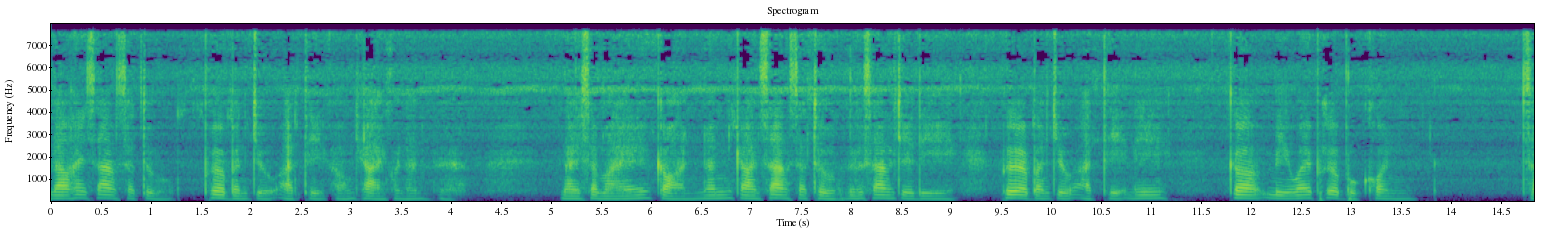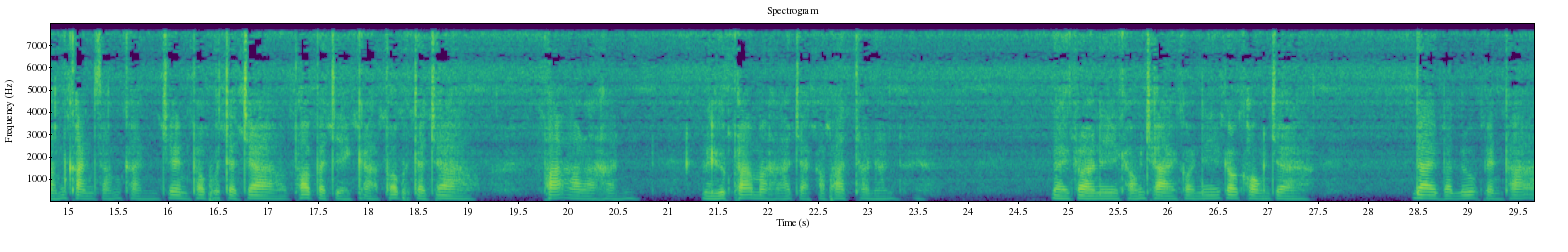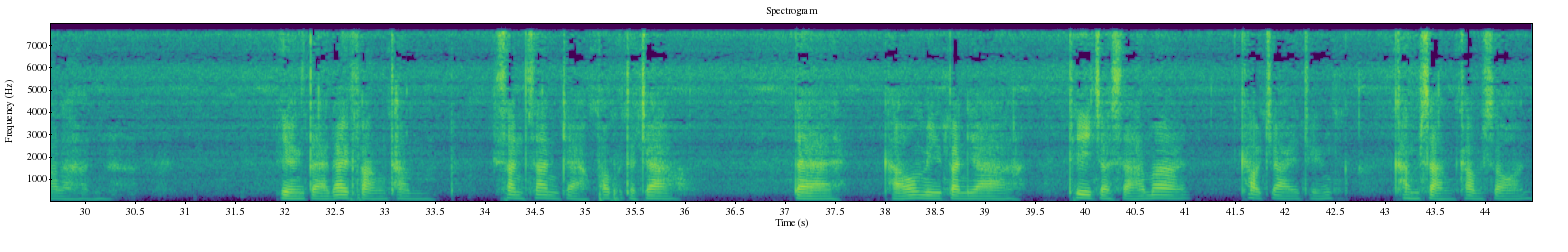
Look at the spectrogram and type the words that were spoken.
แล้วให้สร้างสถูปเพื่อบรรจุอัฐิของชายคนนั้น ในสมัยก่อนนั้นการสร้างสถูปหรือสร้างเจดีย์เพื่อบรรจุอัฐินี้ ก็มีไว้เพื่อบุคคลสำคัญสำคัญ เช่น พระพุทธเจ้า พระปเจกาพระพุทธเจ้า พระอาหารหันต์หรือพระมหาจากักรพรรดิเท่านั้น ในกรณีของชายคนนี้ก็คงจะ ได้บรรลุเป็นพระอาหารหันต์เพียงแต่ได้ฟังธรรมสั้นๆจากพระพุทธเจ้า แต่เขามีปัญญาที่จะสามารถเข้าใจถึงคำสั่งคำสอน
